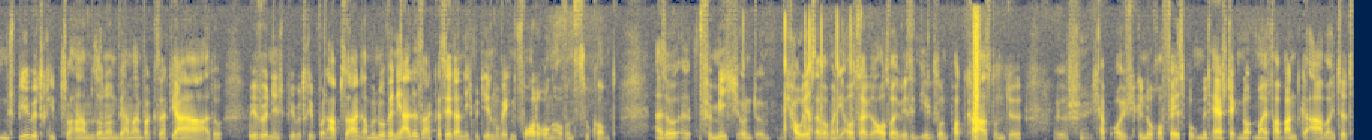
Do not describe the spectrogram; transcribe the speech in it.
einen Spielbetrieb zu haben, sondern wir haben einfach gesagt, ja, also wir würden den Spielbetrieb wohl absagen, aber nur wenn ihr alle sagt, dass ihr dann nicht mit irgendwelchen Forderungen auf uns zukommt. Also äh, für mich, und äh, ich hau jetzt einfach mal die Aussage raus, weil wir sind irgend so ein Podcast und äh, ich habe häufig genug auf Facebook mit Hashtag NotMyVerband gearbeitet.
